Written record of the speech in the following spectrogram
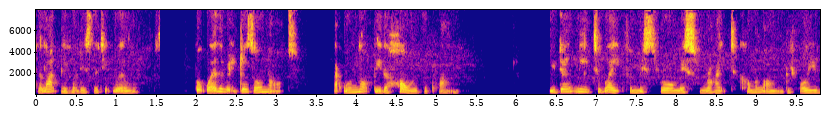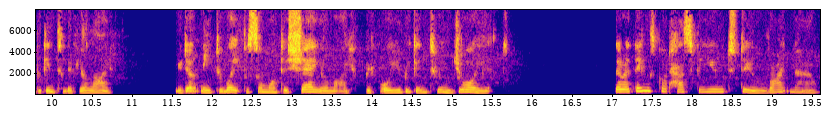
The likelihood is that it will. But whether it does or not, that will not be the whole of the plan. You don't need to wait for Mr. or Miss Right to come along before you begin to live your life. You don't need to wait for someone to share your life before you begin to enjoy it. There are things God has for you to do right now.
